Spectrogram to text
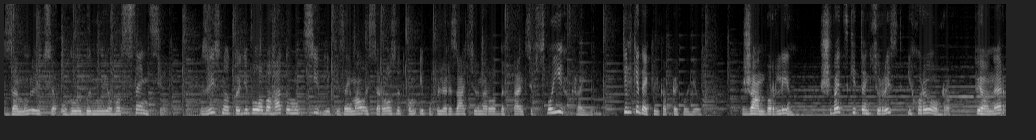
занурюється у глибину його сенсів. Звісно, тоді було багато митців, які займалися розвитком і популяризацією народних танців своїх країн. Тільки декілька прикладів: Жан Борлін, шведський танцюрист і хореограф, піонер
